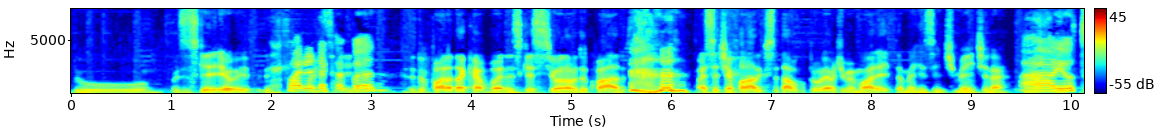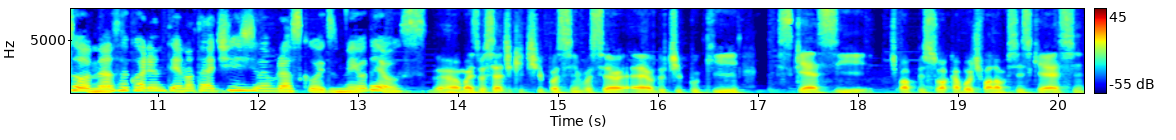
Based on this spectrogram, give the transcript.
do... Coisas que eu... Fora da cabana. Do Fora da Cabana, esqueci o nome do quadro. mas você tinha falado que você tava com problema de memória aí também recentemente, né? Ah, eu tô. Nessa quarentena tá difícil de lembrar as coisas, meu Deus. Uhum, mas você é de que tipo, assim? Você é do tipo que esquece. Tipo, a pessoa acabou de falar, você esquece.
